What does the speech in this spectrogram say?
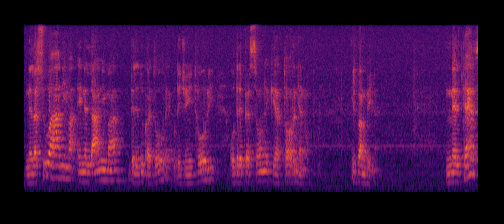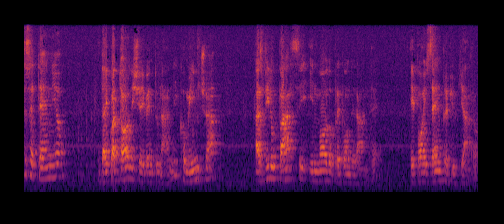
nella sua anima e nell'anima dell'educatore o dei genitori o delle persone che attorniano il bambino. Nel terzo settennio, dai 14 ai 21 anni, comincia a svilupparsi in modo preponderante e poi sempre più chiaro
